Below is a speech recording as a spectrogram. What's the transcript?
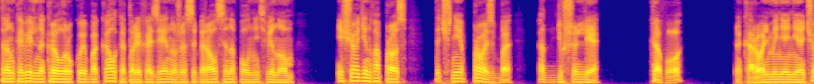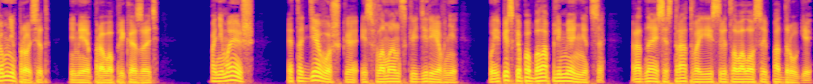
Транковель накрыл рукой бокал, который хозяин уже собирался наполнить вином. «Еще один вопрос, точнее, просьба от Дюшеле». «Кого?» «А король меня ни о чем не просит, имея право приказать». «Понимаешь, это девушка из фламандской деревни. У епископа была племянница, родная сестра твоей светловолосой подруги,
